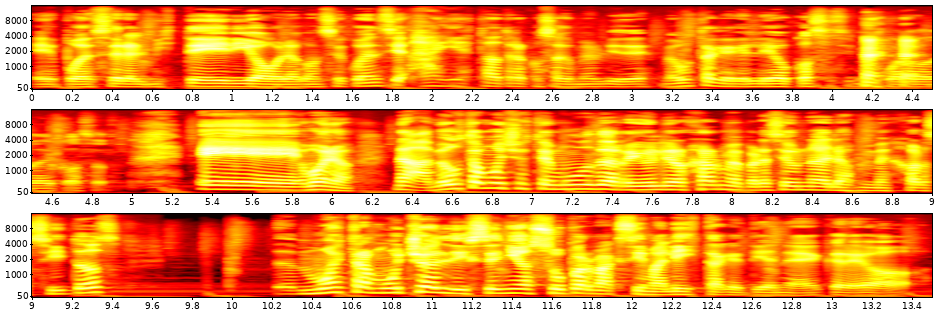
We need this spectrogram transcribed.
Eh, puede ser el misterio o la consecuencia. Ay, esta otra cosa que me olvidé. Me gusta que leo cosas y me acuerdo de cosas. Eh, bueno, nada, me gusta mucho este mood de Reveal Your Heart. Me parece uno de los mejorcitos. Muestra mucho el diseño super maximalista que tiene, creo.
